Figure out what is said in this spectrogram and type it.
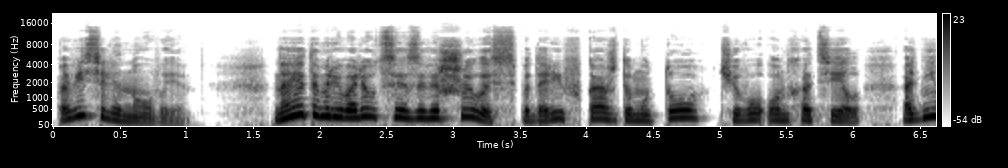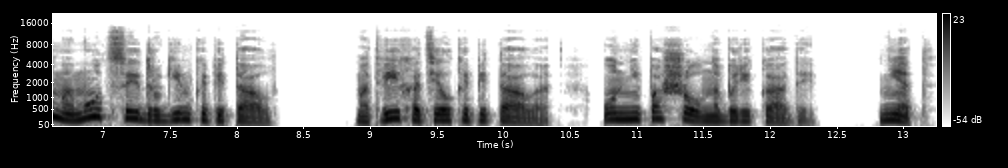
Повесили новые. На этом революция завершилась, подарив каждому то, чего он хотел, одним эмоции, другим капитал. Матвей хотел капитала, он не пошел на баррикады. Нет,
